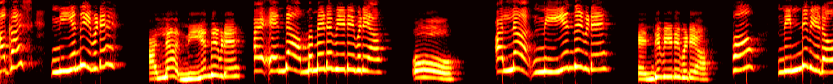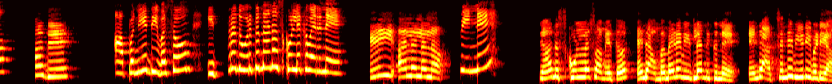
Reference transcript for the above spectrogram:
ആകാശ് നീ എന്താ ഇവിടെ? അല്ല നീ എന്താ ഇവിടെ? എന്റെ അമ്മമ്മയുടെ വീട് ഇവിടെയാ? ഓ. അല്ല നീ എന്താ ഇവിടെ? എന്റെ വീട് ഇവിടെയാ. നിന്റെ വീടോ? അതെ. അപ്പൊ നീ ദിവസവും ഇത്ര ദൂരത്തുനിന്നാണോ സ്കൂളിലേക്ക് വരുന്നേ? ഏയ് അല്ലല്ലല്ല. പിന്നെ? ഞാൻ സ്കൂളിലെ സമയത്ത് എന്റെ അമ്മമ്മയുടെ വീട്ടിലാ നിൽക്കുന്നേ. എന്റെ അച്ഛന്റെ വീട് ഇവിടെയാ.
